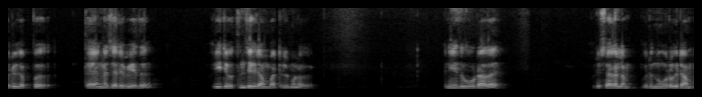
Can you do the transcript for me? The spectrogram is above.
ഒരു കപ്പ് തേങ്ങ ചിരവിയത് ഒരു ഇരുപത്തഞ്ച് ഗ്രാം വറ്റൽമുളക്. പിന്നെ ഇതുകൂടാതെ ഒരു ശകലം ഒരു നൂറ് ഗ്രാം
